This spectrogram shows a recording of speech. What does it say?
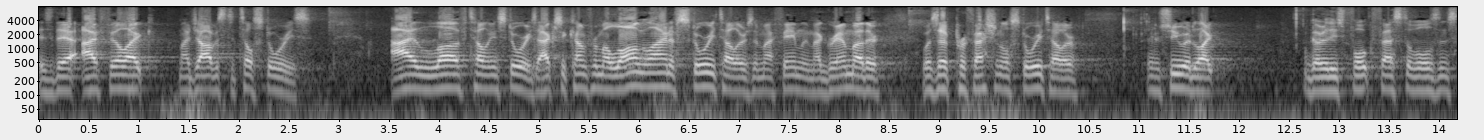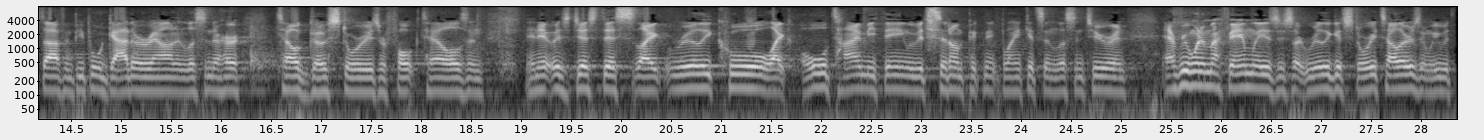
is that I feel like my job is to tell stories. I love telling stories. I actually come from a long line of storytellers in my family. My grandmother was a professional storyteller, and she would like go to these folk festivals and stuff, and people would gather around and listen to her tell ghost stories or folk tales, and and it was just this like really cool like old timey thing. We would sit on picnic blankets and listen to her, and everyone in my family is just like really good storytellers, and we would,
